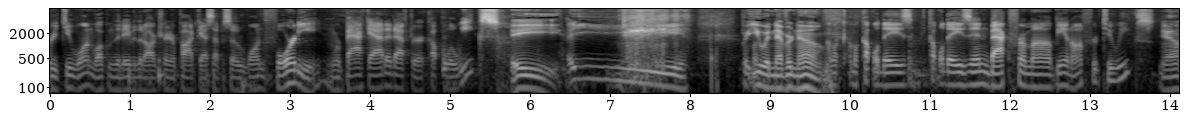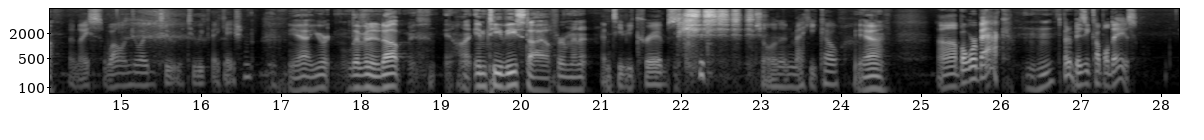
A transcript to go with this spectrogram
Three, two, one. Welcome to the David the Dog Trainer podcast, episode 140. And we're back at it after a couple of weeks. Hey, Hey. but you would never know. I'm, a, I'm a couple days couple days in back from uh, being off for two weeks. Yeah, A nice, well enjoyed two two week vacation. yeah, you were living it up, uh, MTV style for a minute. MTV Cribs, chilling in Mexico. Yeah, Uh, but we're back. Mm-hmm. It's been a busy couple days.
